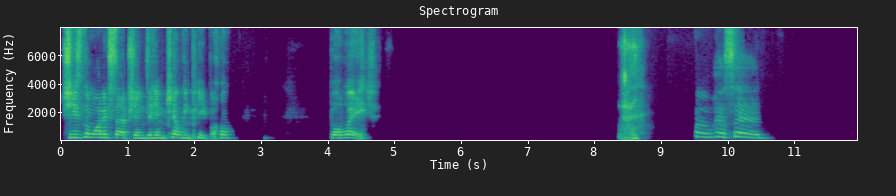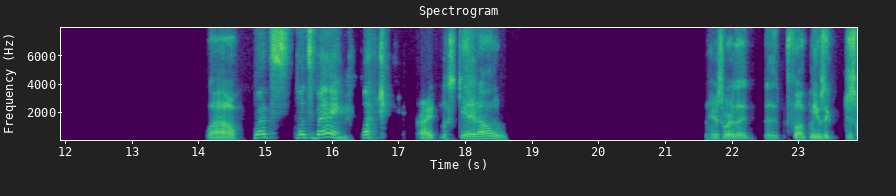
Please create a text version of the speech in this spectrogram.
she's the one exception to him killing people. But wait, oh, how sad. wow. Let's let's bang. Like, Right. Let's get it on. Here's where the, the funk music just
